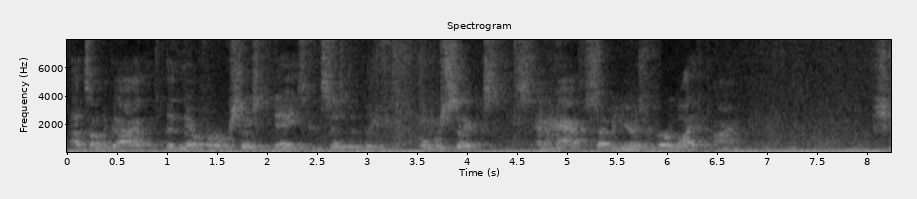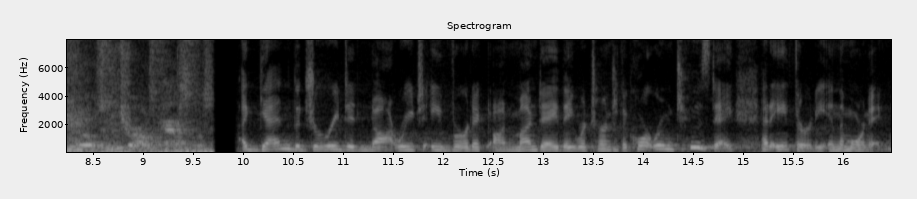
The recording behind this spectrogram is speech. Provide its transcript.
That's on the guy that's been there for over 60 days consistently, over six and a half, seven years of her lifetime. She knows who Charles Castle is. Again, the jury did not reach a verdict on Monday. They returned to the courtroom Tuesday at 8:30 in the morning.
